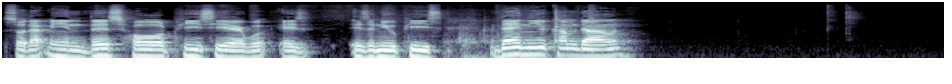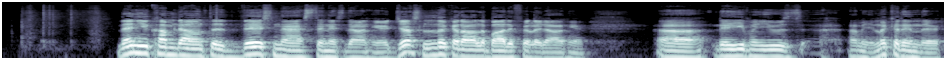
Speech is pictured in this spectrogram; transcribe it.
So that means this whole piece here is, is a new piece. Then you come down. Then you come down to this nastiness down here. Just look at all the body filler down here. Uh, they even used, I mean, look at in there.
